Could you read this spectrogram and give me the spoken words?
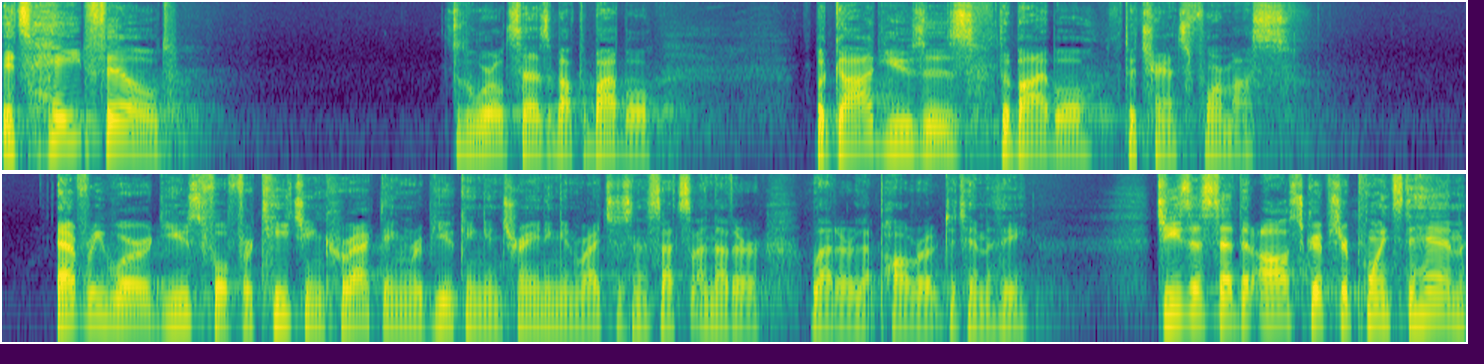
It's hate filled. What the world says about the Bible. But God uses the Bible to transform us. Every word useful for teaching, correcting, rebuking, and training in righteousness. That's another letter that Paul wrote to Timothy. Jesus said that all scripture points to him,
